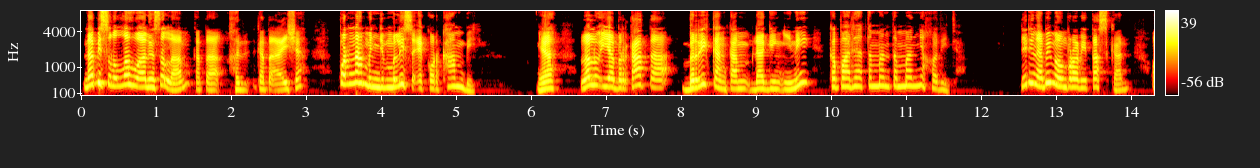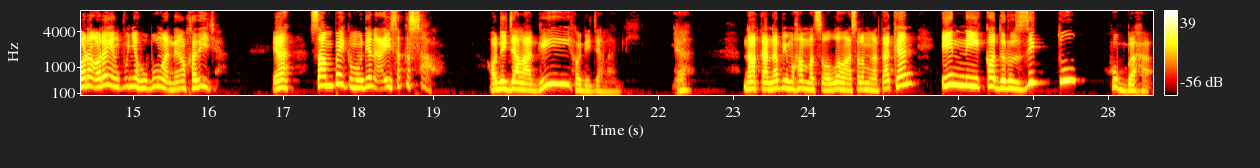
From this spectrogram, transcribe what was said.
Nabi Shallallahu alaihi wasallam kata kata Aisyah pernah menyembelih seekor kambing. Ya. Lalu ia berkata, "Berikan daging ini kepada teman-temannya Khadijah. Jadi Nabi memprioritaskan orang-orang yang punya hubungan dengan Khadijah. Ya, sampai kemudian Aisyah kesal. Khadijah lagi, Khadijah lagi. Ya. Nah, kan Nabi Muhammad SAW mengatakan, ini qadruziktu hubbaha.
